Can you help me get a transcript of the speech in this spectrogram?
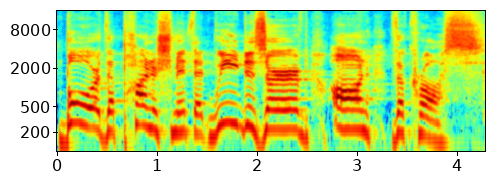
bore the punishment that we deserved on the cross.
